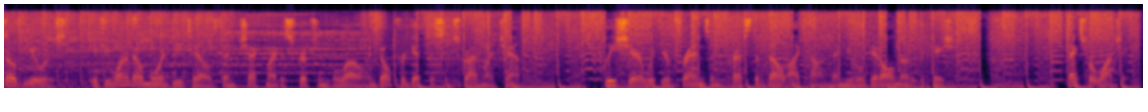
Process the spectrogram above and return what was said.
So viewers, if you want to know more details then check my description below and don't forget to subscribe my channel. Please share with your friends and press the bell icon then you will get all notifications. Thanks for watching.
